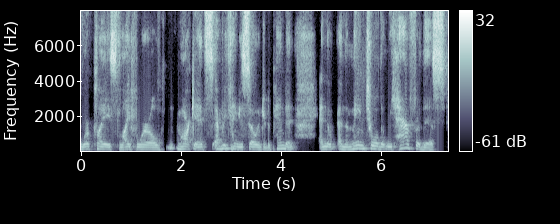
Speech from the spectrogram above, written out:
workplace, life world, markets, everything is so interdependent. And the, and the main tool that we have for this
